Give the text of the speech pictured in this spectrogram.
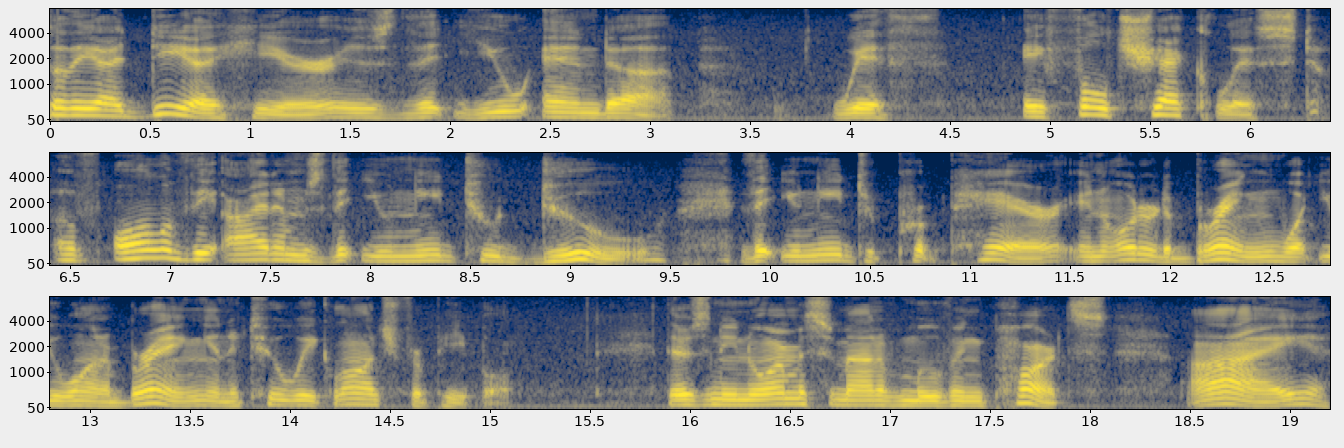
So the idea here is that you end up with a full checklist of all of the items that you need to do, that you need to prepare in order to bring what you want to bring in a two-week launch for people. There's an enormous amount of moving parts. I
